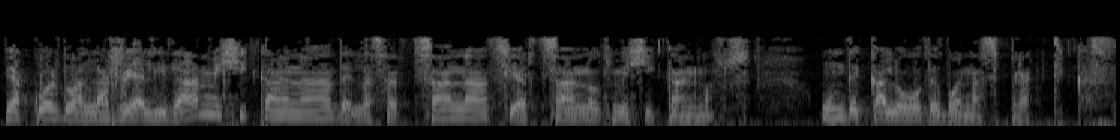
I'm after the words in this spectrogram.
de acuerdo a la realidad mexicana de las artesanas y artesanos mexicanos, un decálogo de buenas prácticas.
